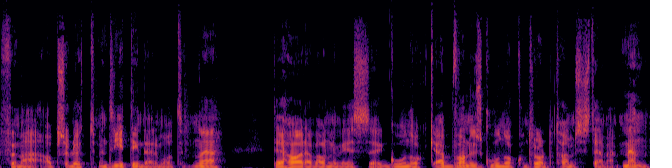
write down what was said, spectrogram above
for meg, absolutt, men driting derimot, nei, Det har jeg vanligvis eh, god nok Jeg har vanligvis god nok kontroll på tarmsystemet. Men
